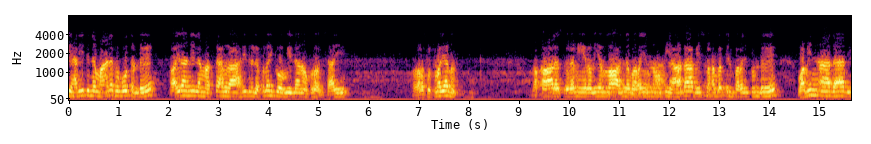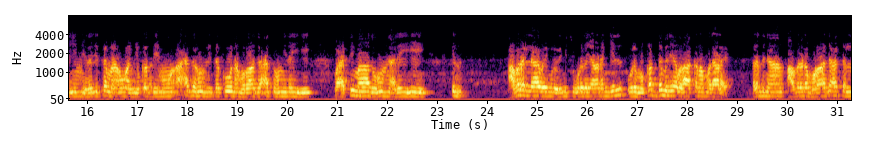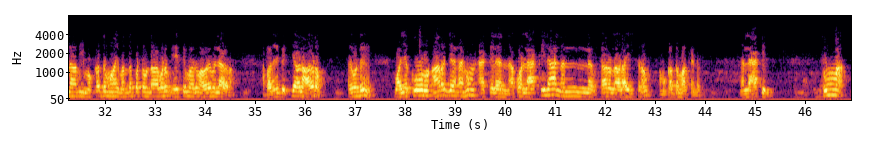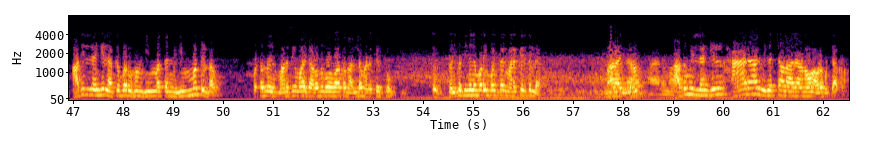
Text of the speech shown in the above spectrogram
ഈ ഹരീത്തിന്റെ മാന സുബൂത്തുണ്ട് വൈറാനിയില്ല മസ്താഹുൽ ആ ഹദീസിന്റെ ലഫ്ല എനിക്ക് ഓർമ്മയില്ല നമുക്ക് പറഞ്ഞു സാരി വളരെ സൂക്ഷ്മതയാണ് വക്കാല സുലമി റളിയല്ലാഹു അൻഹു പറയുന്നു ഫി ആദാബി സുഹബത്തിൽ പറഞ്ഞിട്ടുണ്ട് ومن آدابهم إذا اجتمعوا أن يقدموا أحدهم لتكون مراجعتهم إليه واعتمادهم عليه എന്ന് അവരെല്ലാവരും കൂടി ഒരുമിച്ച് കൂടുകയാണെങ്കിൽ ഒരു മുഖദ്ദമിനെ അവർ ആക്കണം ഒരാളെ അതെന്തിനാ? അവരുടെ മുറാജാത്തെല്ലാം ഈ മുക്കദ്ദുമായി ബന്ധപ്പെട്ടുണ്ടാവണം ഏറ്റവും അതും അവരുമില്ലാകണം അപ്പൊ അതിന് പറ്റിയ ആളാകണം. അതുകൊണ്ട് വയക്കൂർ അർജഹും അഖിലൻ. അപ്പോൾ അഖില നല്ല ഉഷാറുള്ള ആളായിരിക്കണം മുക്കദ്ദമാക്കേണ്ടത് നല്ല ആക്കിൽ തുമ്മ അതില്ലെങ്കിൽ അക്ബറുഹും ഹിമ്മത്തൻ ഹിമ്മത്ത് ഉണ്ടാവും പെട്ടെന്ന് മാനസികമായിട്ട് അടന്നു പോവാത്ത നല്ല മനക്കരുത്തും. തൊലിക്കത്തിനെല്ലാം പറയുമ്പോൾ മനക്കരുത്തില്ല? ആളായിരിക്കണം. അതുമില്ലെങ്കിൽ ഹാലാൽ മികച്ച ആൾ ആരാണോ അവിടെ പിടിച്ചാക്കണം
